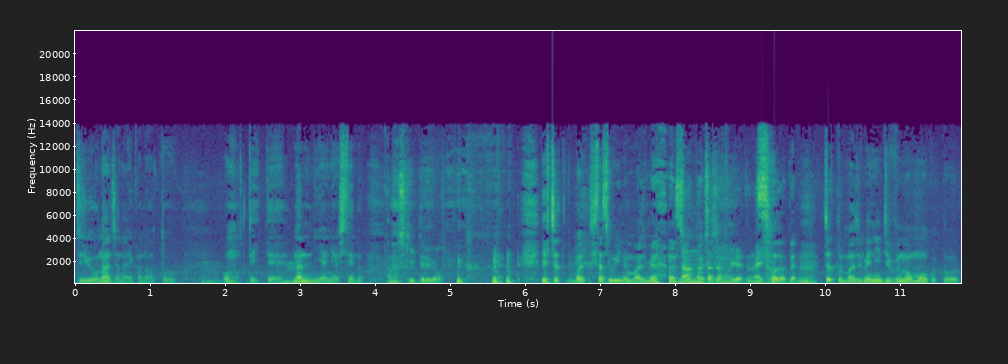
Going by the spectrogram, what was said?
重要なんじゃないかなと思っていて、うん。なんでニヤニヤしてんの？い話聞いてるよ。やちょっと、ま、久しぶりに真面目な話を何のちゃちゃも入れてないそうだね、ん。ちょっと真面目に自分の思うことを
